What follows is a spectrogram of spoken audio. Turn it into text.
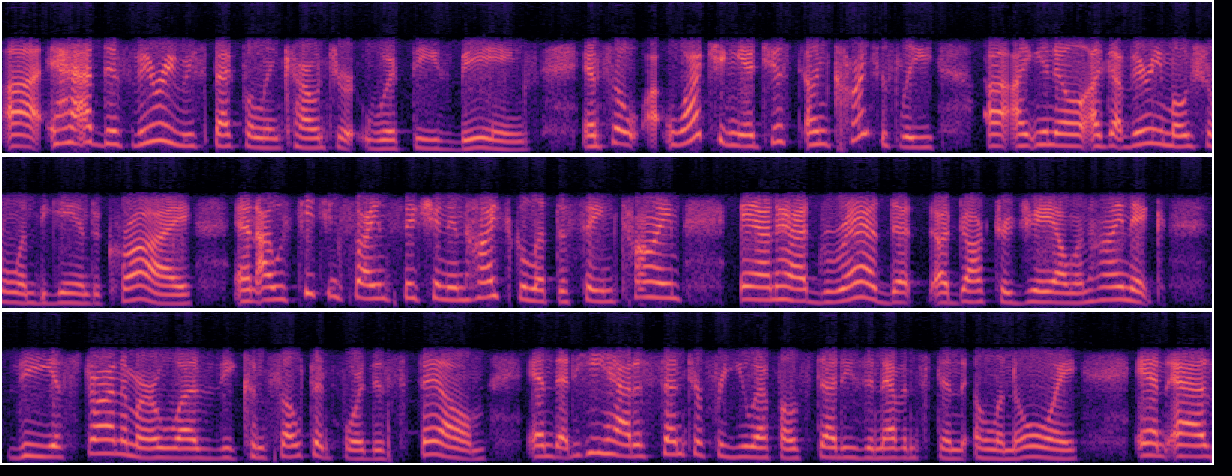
uh, had this very respectful encounter with these beings. And so, uh, watching it, just unconsciously, uh, I, you know, I got very emotional and began to cry. And I was teaching science fiction in high school at the same time, and had read that uh, Dr. J. Allen Hynek the astronomer was the consultant for this film and that he had a center for UFO studies in Evanston, Illinois. And as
